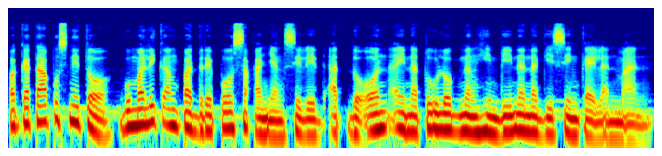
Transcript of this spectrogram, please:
Pagkatapos nito, bumalik ang Padre Po sa kanyang silid at doon ay natulog ng hindi na nagising kailanman.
